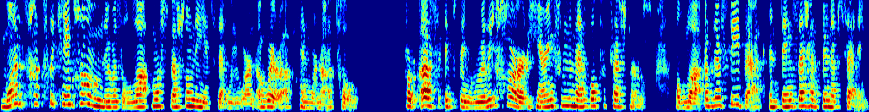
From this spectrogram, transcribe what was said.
Once Huxley came home, there was a lot more special needs that we weren't aware of and were not told. For us, it's been really hard hearing from the medical professionals a lot of their feedback and things that have been upsetting.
